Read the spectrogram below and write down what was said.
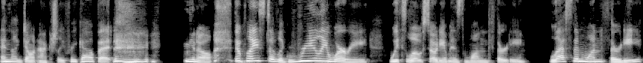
and like don't actually freak out, but you know, the place to like really worry with low sodium is 130. Less than 130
